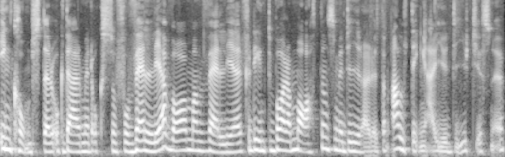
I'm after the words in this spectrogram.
inkomster och därmed också få välja vad man väljer. För det är inte bara maten som är dyrare utan allting är ju dyrt just nu.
